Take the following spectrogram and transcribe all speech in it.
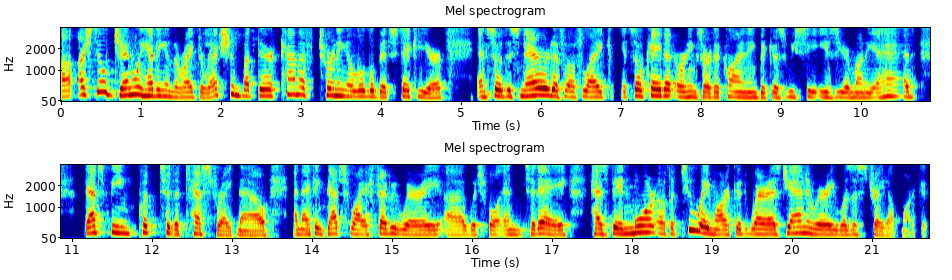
uh, are still generally heading in the right direction but they're kind of turning a little bit stickier. And so this narrative of like it's okay that earnings are declining because we see easier money ahead that's being put to the test right now. And I think that's why February, uh, which will end today, has been more of a two way market, whereas January was a straight up market.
